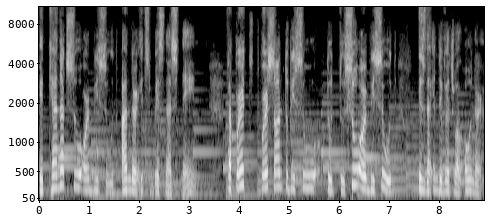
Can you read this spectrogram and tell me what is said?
it cannot sue or be sued under its business name. The per- person to be sue to, to sue or be sued is the individual owner,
